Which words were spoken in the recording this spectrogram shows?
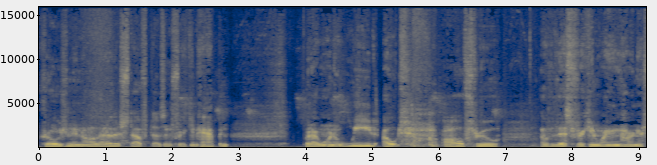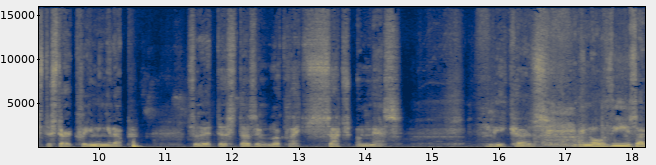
corrosion and all that other stuff doesn't freaking happen. But I want to weed out all through of this freaking wiring harness to start cleaning it up so that this doesn't look like such a mess because I know these, I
